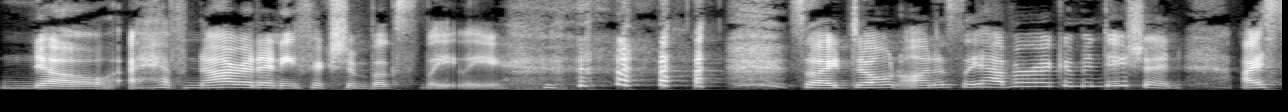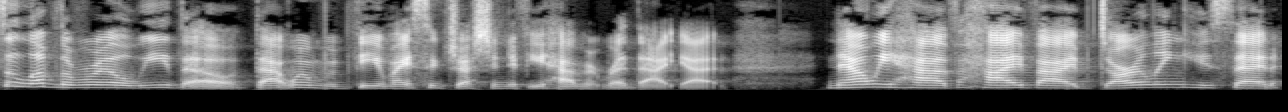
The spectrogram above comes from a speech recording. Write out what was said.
No, I have not read any fiction books lately. so I don't honestly have a recommendation. I still love The Royal We though. That one would be my suggestion if you haven't read that yet. Now we have High Vibe Darling who said,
